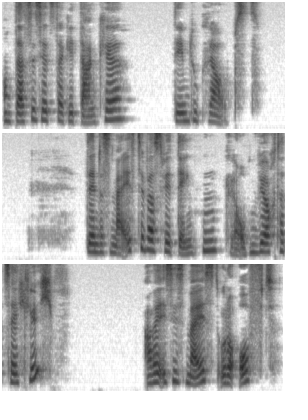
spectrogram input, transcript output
Und das ist jetzt der Gedanke, dem du glaubst. Denn das meiste, was wir denken, glauben wir auch tatsächlich. Aber es ist meist oder oft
